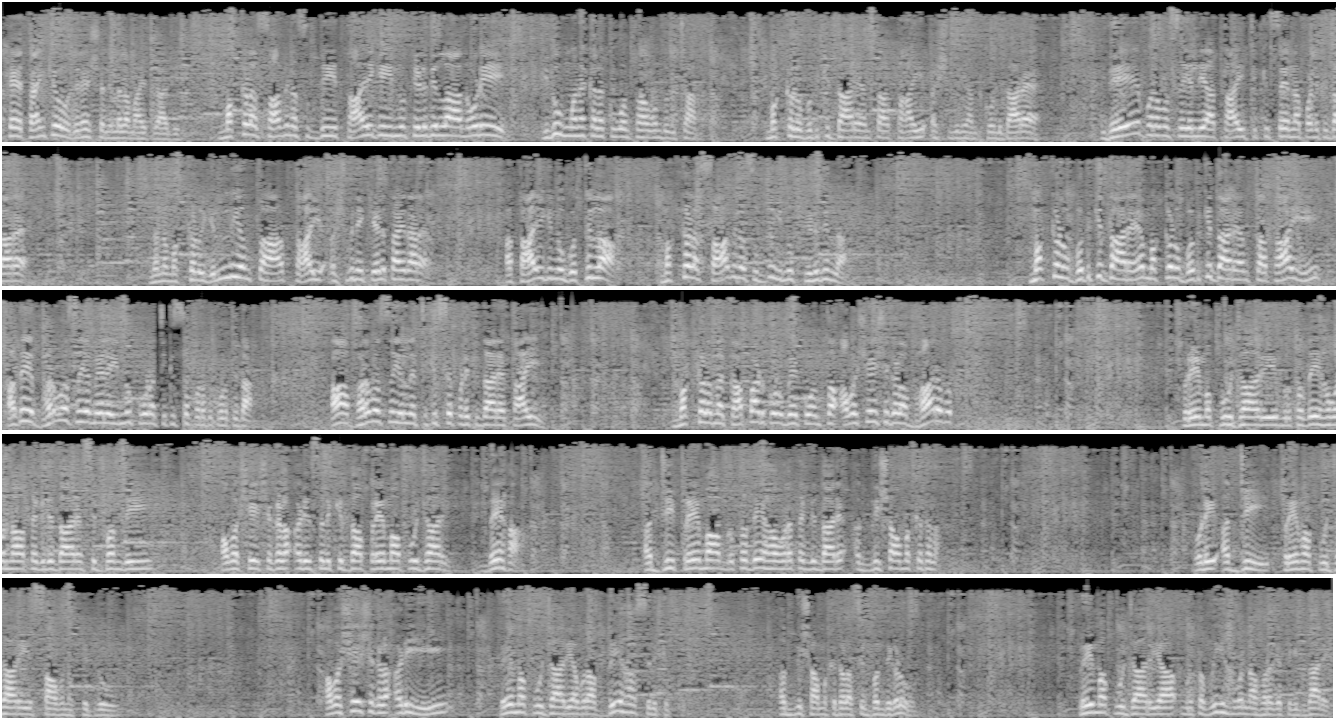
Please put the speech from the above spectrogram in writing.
Okay thank you Dinesh, ನಿಮ್ಮೆಲ್ಲ ಮಾಹಿತಿಗಾಗಿ. ಮಕ್ಕಳ ಸಾವಿನ ಸುದ್ದಿ ತಾಯಿಗೆ ಇನ್ನೂ ತಿಳಿದಿಲ್ಲ, ನೋಡಿ, ಇದು ಮನ ಕಲಕುವಂತಹ ಒಂದು ವಿಚಾರ. ಮಕ್ಕಳು ಬದುಕಿದ್ದಾರೆ ಅಂತ ತಾಯಿ ಅಶ್ವಿನಿ ಅಂದ್ಕೊಂಡಿದ್ದಾರೆ. ಇದೇ ಭರವಸೆಯಲ್ಲಿ ಆ ತಾಯಿ ಚಿಕಿತ್ಸೆಯನ್ನ ಪಡೆದಿದ್ದಾರೆ. ನನ್ನ ಮಕ್ಕಳು ಎಲ್ಲಿ ಅಂತ ತಾಯಿ ಅಶ್ವಿನಿ ಕೇಳ್ತಾ ಇದ್ದಾರೆ. ಆ ತಾಯಿಗಿನ್ನೂ ಗೊತ್ತಿಲ್ಲ. ಮಕ್ಕಳ ಸಾವಿನ ಸುದ್ದಿ ಇನ್ನೂ ತಿಳಿದಿಲ್ಲ. ಮಕ್ಕಳು ಬದುಕಿದ್ದಾರೆ ಮಕ್ಕಳು ಬದುಕಿದ್ದಾರೆ ಅಂತ ತಾಯಿ ಅದೇ ಭರವಸೆಯ ಮೇಲೆ ಇನ್ನೂ ಕೂಡ ಚಿಕಿತ್ಸೆ ಪಡೆದುಕೊಳ್ತಿದ್ದಾರೆ ಆ ಭರವಸೆಯಲ್ಲೇ ಚಿಕಿತ್ಸೆ ಪಡೆದಿದ್ದಾರೆ ತಾಯಿ. ಮಕ್ಕಳನ್ನ ಕಾಪಾಡಿಕೊಳ್ಬೇಕು ಅಂತ ಅವಶೇಷಗಳ ಭಾರವ ಪ್ರೇಮ ಪೂಜಾರಿ ಮೃತದೇಹವನ್ನ ತೆಗೆದಿದ್ದಾರೆ ಸಿಬ್ಬಂದಿ. ಅವಶೇಷಗಳ ಅಡಿಸಲಿಕ್ಕಿದ್ದ ಪ್ರೇಮ ಪೂಜಾರಿ ದೇಹ. ಅಜ್ಜಿ ಪ್ರೇಮ ಮೃತದೇಹ ಹೊರತೆಗೆದಿದ್ದಾರೆ ಅಗ್ನಿಶಾಮಕ ದಳ. ನೋಡಿ, ಅಜ್ಜಿ ಪ್ರೇಮ ಪೂಜಾರಿ ಸಾವನ್ನಪ್ಪಿದ್ರು. ಅವಶೇಷಗಳ ಅಡಿ ಪ್ರೇಮ ಪೂಜಾರಿ ಅವರ ದೇಹ ಸಿಲುಕಿತ್ತು. ಅಗ್ನಿಶಾಮಕ ದಳ ಸಿಬ್ಬಂದಿಗಳು ಪ್ರೇಮ ಪೂಜಾರಿಯ ಮೃತದೇಹವನ್ನು ಹೊರಗೆ ತೆಗೆದಿದ್ದಾರೆ.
